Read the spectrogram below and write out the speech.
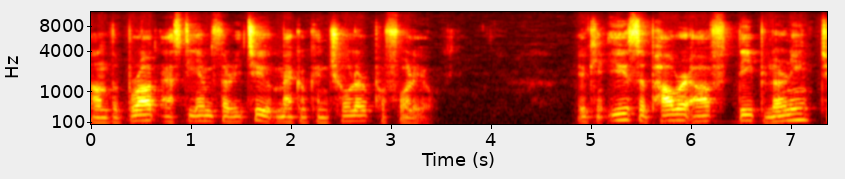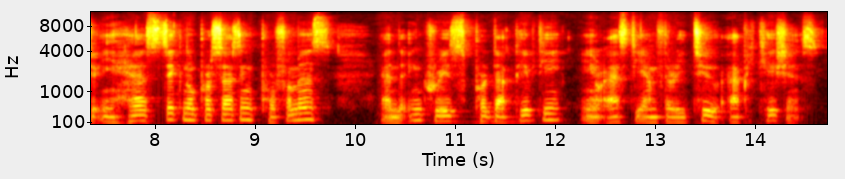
on the broad STM32 microcontroller portfolio. You can use the power of deep learning to enhance signal processing performance and increase productivity in your STM32 applications.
